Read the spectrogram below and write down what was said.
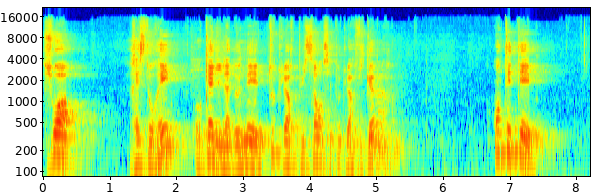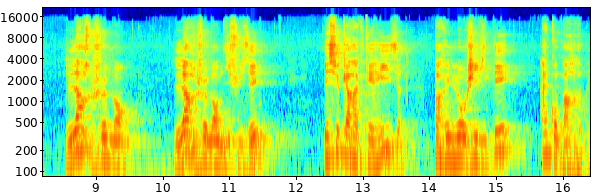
soit restaurées, auxquelles il a donné toute leur puissance et toute leur vigueur, ont été largement, largement diffusées et se caractérisent par une longévité incomparable.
